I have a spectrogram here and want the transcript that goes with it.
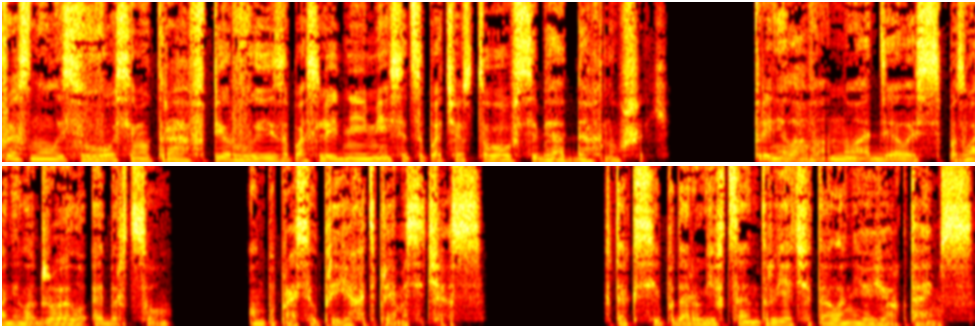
Проснулась в восемь утра, впервые за последние месяцы почувствовав себя отдохнувшей. Приняла ванну, оделась, позвонила Джоэлу Эбертсу. Он попросил приехать прямо сейчас. В такси по дороге в центр я читала Нью-Йорк Таймс.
